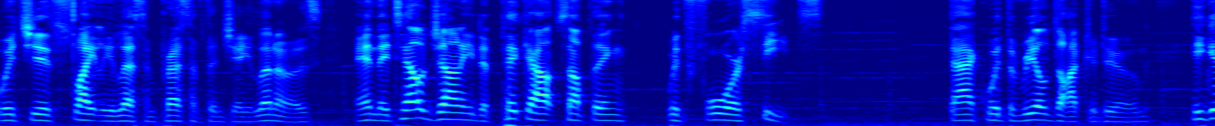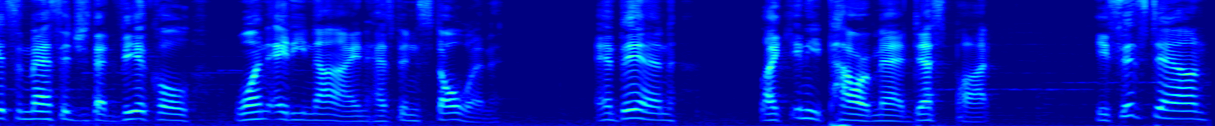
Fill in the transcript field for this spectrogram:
which is slightly less impressive than Jay Leno's, and they tell Johnny to pick out something with four seats. Back with the real Doctor Doom, he gets a message that vehicle 189 has been stolen. And then, like any power mad despot, he sits down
